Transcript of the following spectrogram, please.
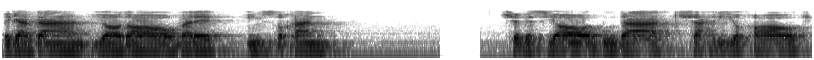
بگردند یادآور این سخن. چه بسیار بوده شهری و خاک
